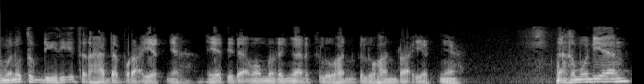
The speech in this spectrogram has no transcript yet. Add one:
menutup diri terhadap rakyatnya. Ia tidak mau mendengar keluhan-keluhan rakyatnya. Nah, kemudian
